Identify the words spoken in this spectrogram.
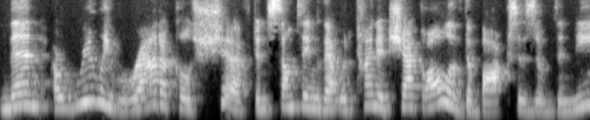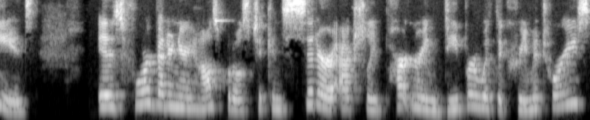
Then a really radical shift and something that would kind of check all of the boxes of the needs is for veterinary hospitals to consider actually partnering deeper with the crematories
